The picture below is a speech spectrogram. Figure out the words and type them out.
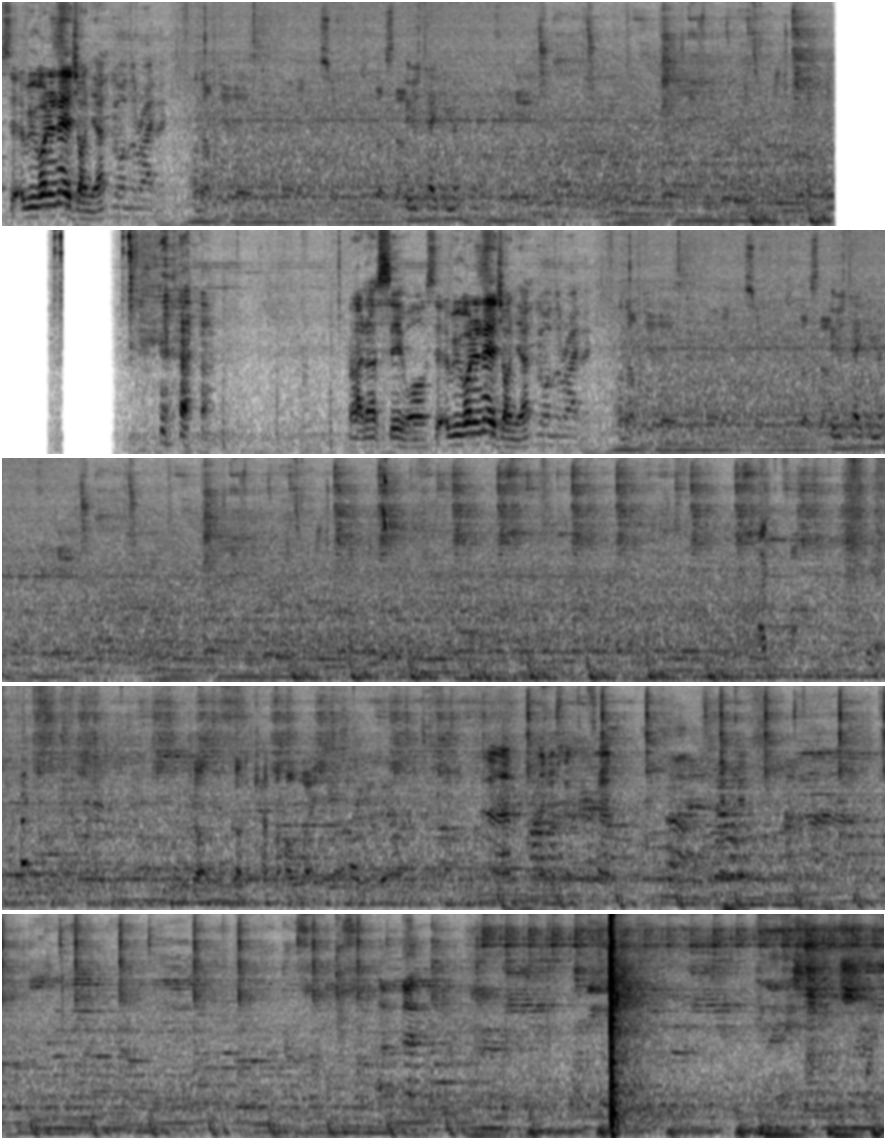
well. So, have we got an edge on, yeah? You're on the right, mate. I don't do the. That's that. Who's taking it? right, nice to see you all. So, have we got an edge on, yeah? You're on the right, mate. I don't the. That's. Who's taking it? Got, got the cat the whole way.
